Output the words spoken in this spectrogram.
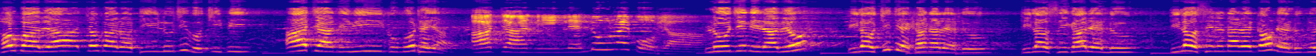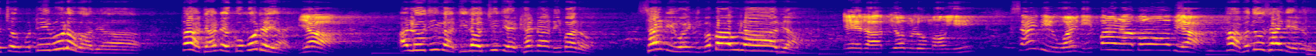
ဟုတ်ပါဗျာကျောက်ကတော့ဒီလူကြီးကိုကြည်ပြီးအားကြနေပြီကိုမိုးထက်ရအာကြနီလဲလှူလိုက်ပေါ့ဗျာလူချင်းနေတာပြောဒီလောက်ကြည့်တဲ့ခမ်းထားတဲ့လူဒီလောက်စီကားတဲ့လူဒီလောက်စေတနာတဲ့ကောင်းတဲ့လူမျိုးကျုပ်မတွေ့ဘူးလို့ပါဗျာဟာဒါနဲ့ကိုမိုးထက်ရဗျာအလူကြီးကဒီလောက်ကြည့်တဲ့ခမ်းထားနေမှတော့စိုက်နေဝိုင်းနေမပါဘူးလားဗျာအဲ့ဒါပြောမလို့မောင်ကြီးစိုင်းနေဝိုင်းနေပါတာပေါ့ဗျာဟာဘသူစိုက်နေလို့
